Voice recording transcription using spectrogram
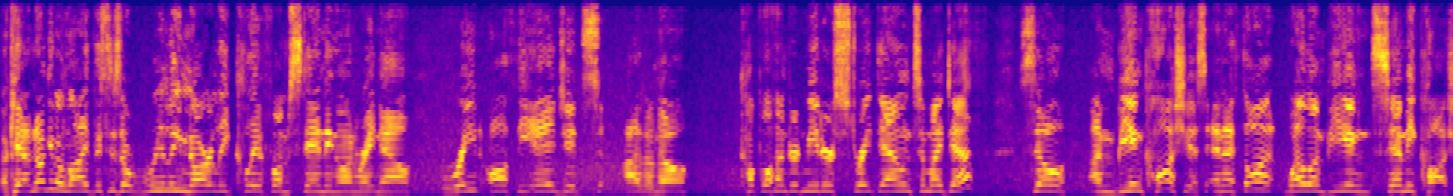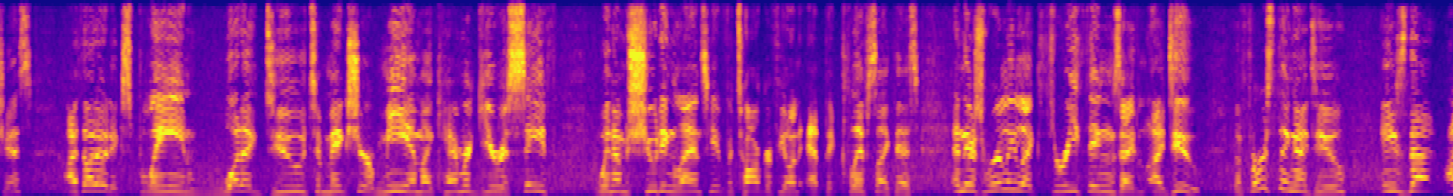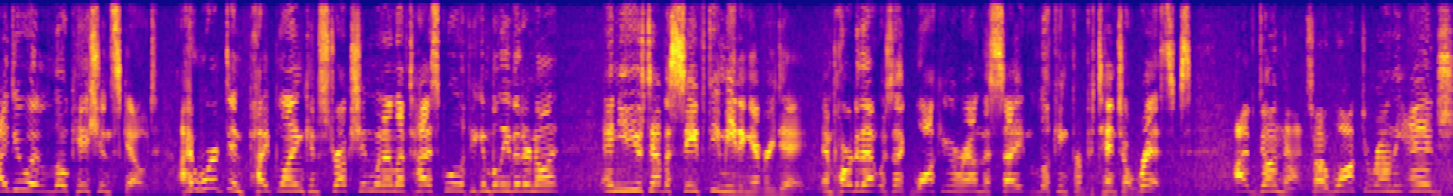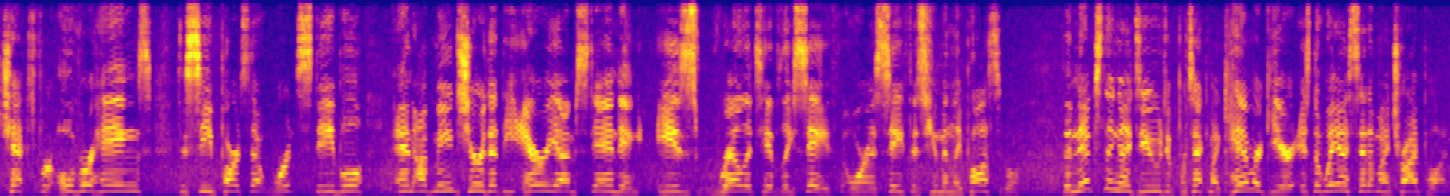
Okay, I'm not gonna lie, this is a really gnarly cliff I'm standing on right now. Right off the edge, it's, I don't know, a couple hundred meters straight down to my death. So I'm being cautious and I thought, while I'm being semi-cautious, I thought I would explain what I do to make sure me and my camera gear is safe when I'm shooting landscape photography on epic cliffs like this. And there's really like three things I, I do. The first thing I do is that I do a location scout. I worked in pipeline construction when I left high school, if you can believe it or not. And you used to have a safety meeting every day. And part of that was like walking around the site and looking for potential risks. I've done that. So I walked around the edge, checked for overhangs to see parts that weren't stable, and I've made sure that the area I'm standing is relatively safe or as safe as humanly possible. The next thing I do to protect my camera gear is the way I set up my tripod.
